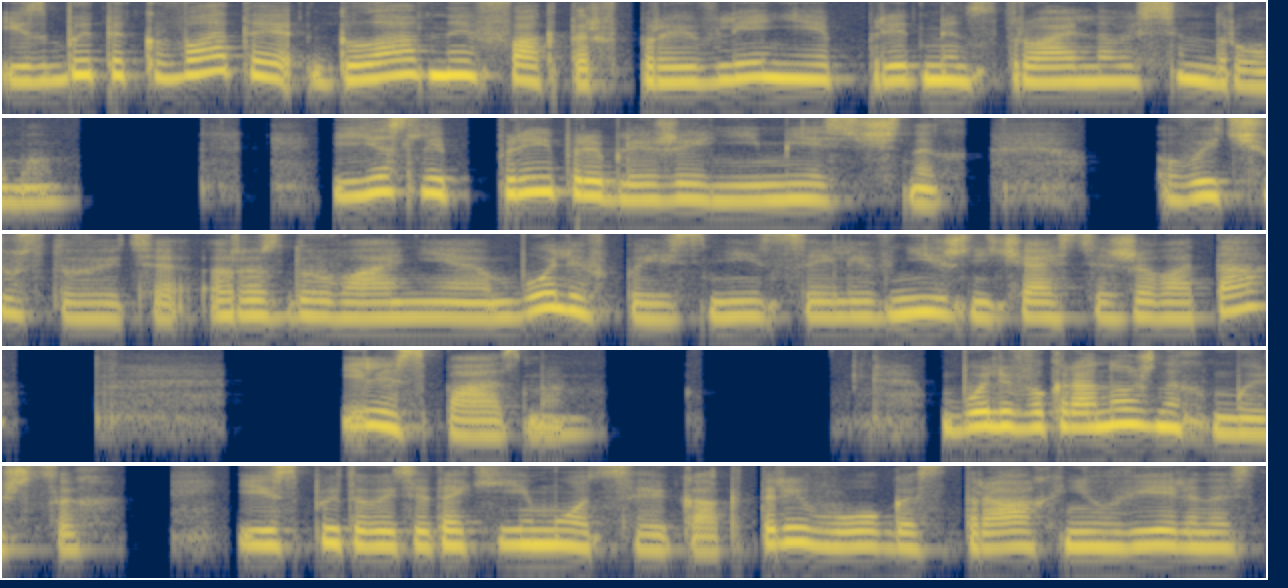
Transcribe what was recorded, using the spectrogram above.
Избыток ваты – главный фактор в проявлении предменструального синдрома. Если при приближении месячных вы чувствуете раздувание, боли в пояснице или в нижней части живота или спазмы, боли в икроножных мышцах и испытываете такие эмоции, как тревога, страх, неуверенность,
